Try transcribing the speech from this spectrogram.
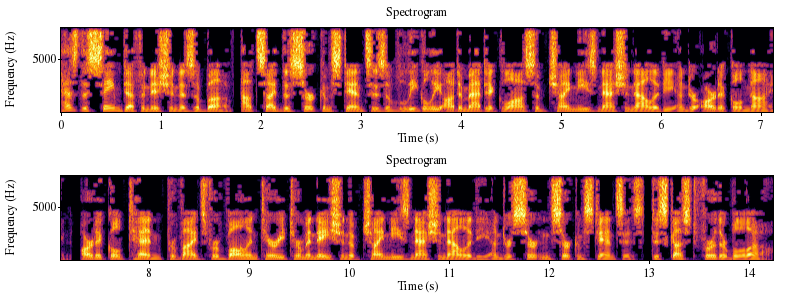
has the same definition as above, outside the circumstances of legally automatic loss of Chinese nationality under Article 9. Article 10 provides for voluntary termination of Chinese nationality under certain circumstances, discussed further below.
